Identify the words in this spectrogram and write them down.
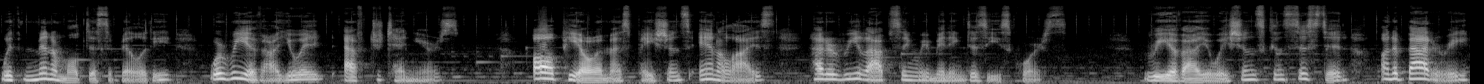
with minimal disability, were reevaluated after 10 years. All POMS patients analyzed had a relapsing remitting disease course. Reevaluations consisted on a battery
